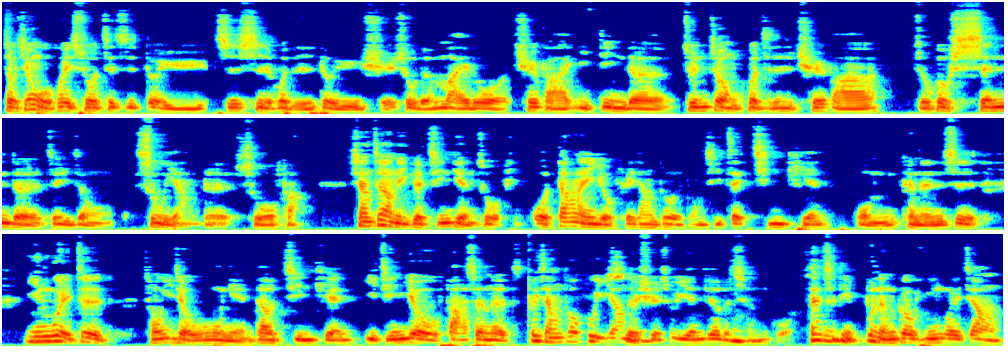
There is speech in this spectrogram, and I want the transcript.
首先我会说这是对于知识或者是对于学术的脉络缺乏一定的尊重，或者是缺乏足够深的这种素养的说法。像这样的一个经典作品，我当然有非常多的东西在今天，我们可能是因为这。从一九五五年到今天，已经又发生了非常多不一样的学术研究的成果。但是你不能够因为这样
